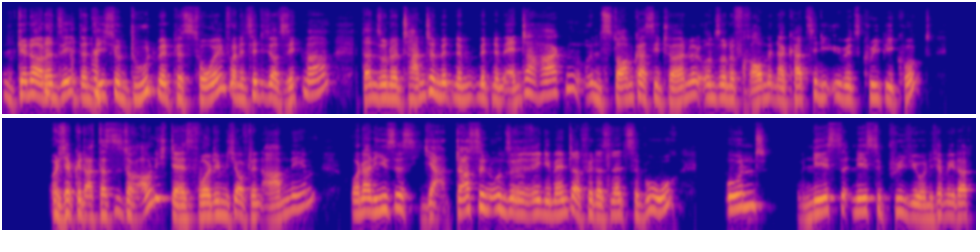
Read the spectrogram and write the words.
Genau, dann sehe dann seh ich so einen Dude mit Pistolen von den Cities of Sigma, dann so eine Tante mit einem mit Enterhaken und Stormcast Eternal und so eine Frau mit einer Katze, die übelst creepy guckt. Und ich habe gedacht, das ist doch auch nicht das. Wollt ihr mich auf den Arm nehmen? Und dann hieß es, ja, das sind unsere Regimenter für das letzte Buch und nächste, nächste Preview. Und ich habe mir gedacht,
